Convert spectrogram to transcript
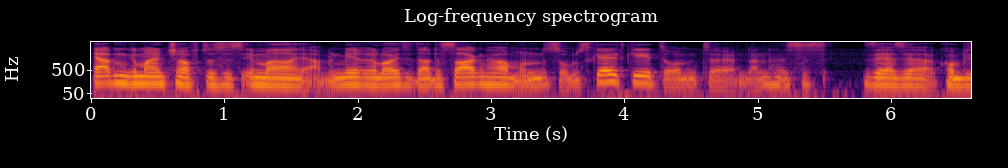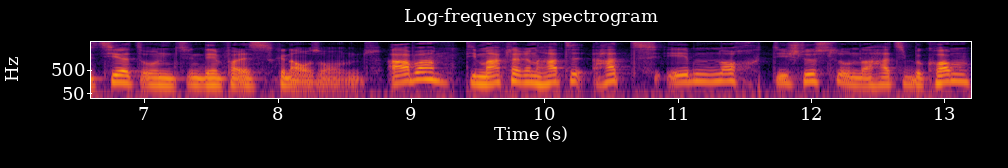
Erbengemeinschaft, das ist immer, ja, wenn mehrere Leute da das Sagen haben und es ums Geld geht und äh, dann ist es sehr, sehr kompliziert und in dem Fall ist es genauso. Und, aber die Maklerin hatte, hat eben noch die Schlüssel und da hat sie bekommen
